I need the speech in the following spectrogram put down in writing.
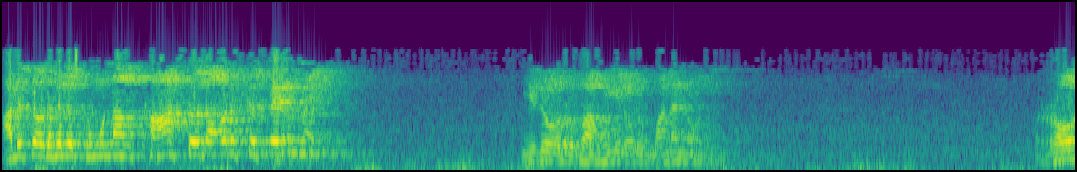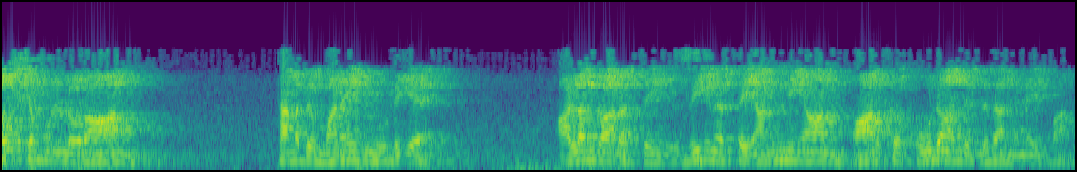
அடுத்தவர்களுக்கு முன்னால் காட்டுவது அவருக்கு பெருமை. இது ஒரு வகையில் ஒரு மனநோய். உள்ள ஒரு ஆண் தனது மனைவியுடைய அலங்காரத்தை ஜீனத்தை அந்நியான் பார்க்க கூடாது என்றுதான் நினைப்பான்.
